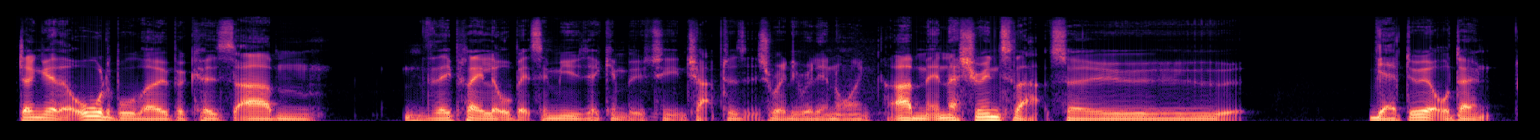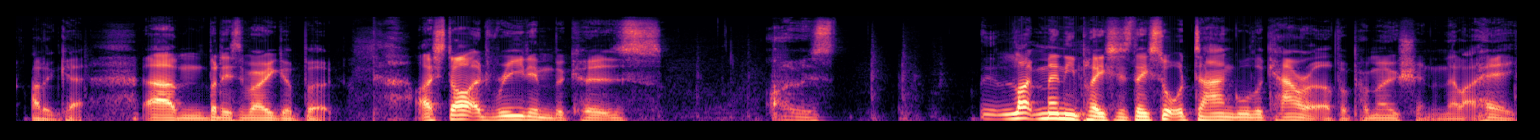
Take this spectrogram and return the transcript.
Don't get the Audible though because um, they play little bits of music in between chapters. It's really really annoying um, unless you're into that. So yeah, do it or don't. I don't care. Um, but it's a very good book. I started reading because I was like many places, they sort of dangle the carrot of a promotion, and they're like, "Hey,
